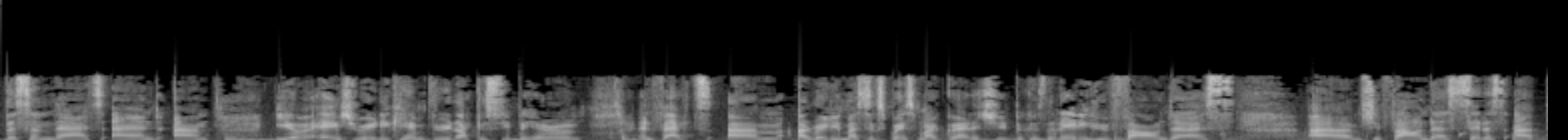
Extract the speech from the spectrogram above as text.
This and that. And um, EOH really came through like a superhero. In fact, um, I really must express my gratitude because the lady who found us, um, she found us, set us up,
